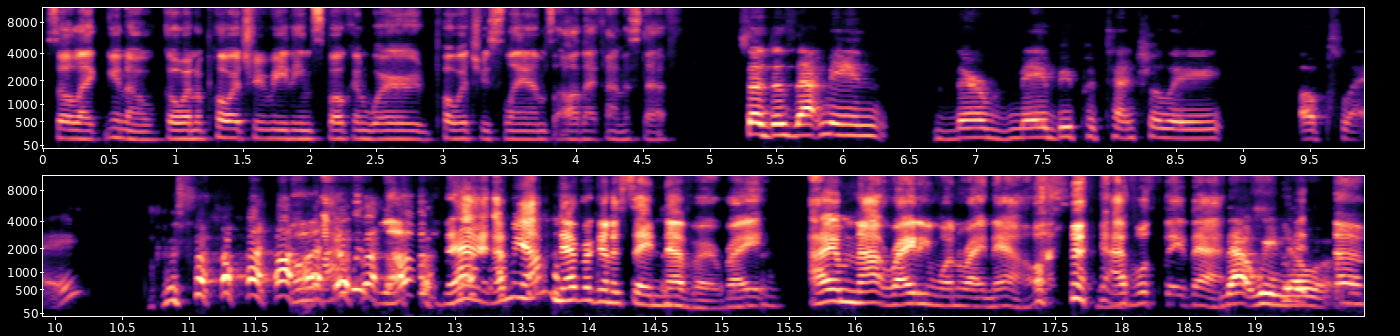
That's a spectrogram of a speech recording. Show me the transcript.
So like, you know, going to poetry reading, spoken word, poetry slams, all that kind of stuff. So does that mean there may be potentially a play? Oh, I would love that. I mean, I'm never gonna say never, right? I am not writing one right now. I will say that. That we know but, um,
